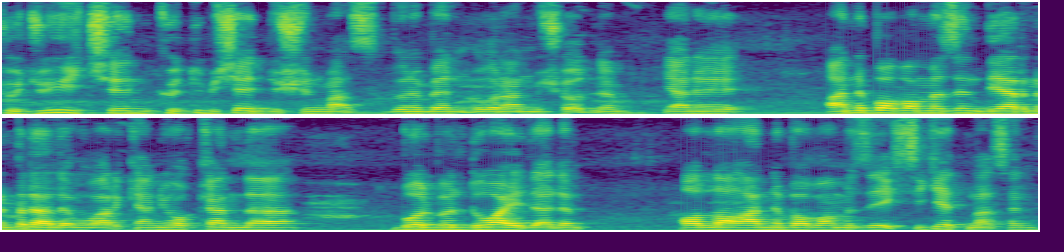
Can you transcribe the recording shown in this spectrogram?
çocuğu için kötü bir şey düşünmez. Bunu ben öğrenmiş oldum. Yani anne babamızın değerini bilelim varken yokken de bol bol dua edelim. Allah anne babamızı eksik etmesin.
